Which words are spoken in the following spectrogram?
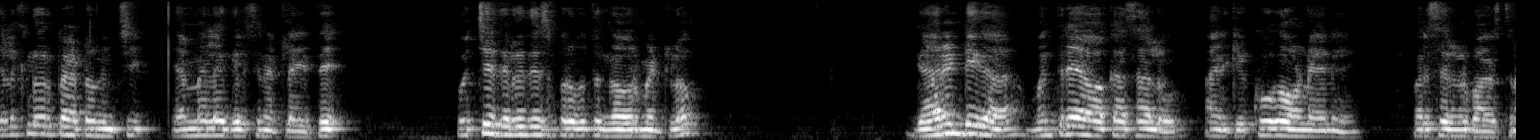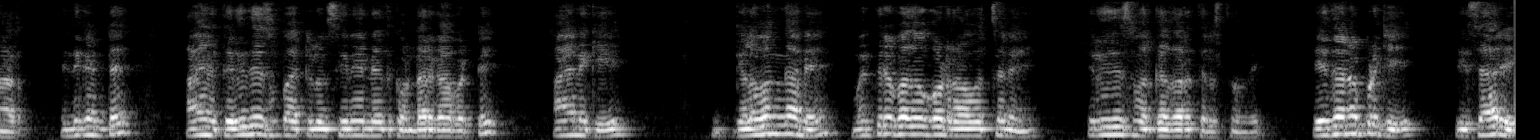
చిలకలూరుపేట నుంచి ఎమ్మెల్యే గెలిచినట్లయితే వచ్చే తెలుగుదేశం ప్రభుత్వం గవర్నమెంట్లో గ్యారంటీగా మంత్రి అయ్యే అవకాశాలు ఆయనకి ఎక్కువగా ఉన్నాయని పరిశీలనలు భావిస్తున్నారు. ఎందుకంటే ఆయన తెలుగుదేశం పార్టీలో సీనియర్ నేతగా ఉన్నారు కాబట్టి ఆయనకి గెలవంగానే మంత్రి పదవి కూడా రావచ్చని తెలుగుదేశం వర్గాల ద్వారా తెలుస్తుంది. ఏదైనప్పటికీ ఈసారి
